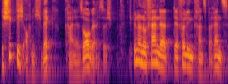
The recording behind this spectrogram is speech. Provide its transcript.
Ich schicke dich auch nicht weg, keine Sorge. Also ich, ich bin ja nur Fan der, der völligen Transparenz.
